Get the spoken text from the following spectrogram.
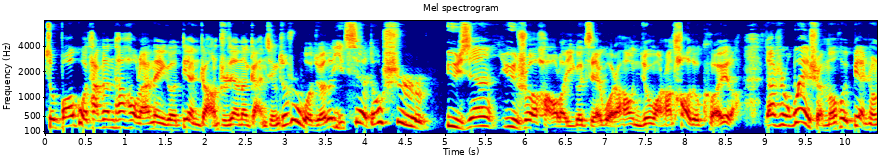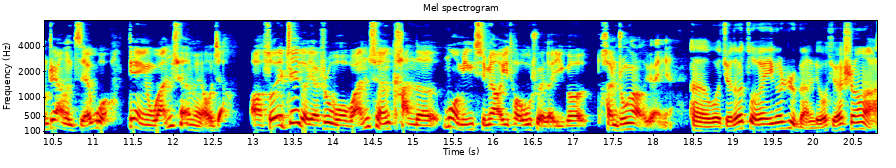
就包括他跟他后来那个店长之间的感情，就是我觉得一切都是预先预设好了一个结果，然后你就往上套就可以了。但是为什么会变成这样的结果，电影完全没有讲啊！所以这个也是我完全看的莫名其妙、一头雾水的一个很重要的原因。呃，我觉得作为一个日本留学生啊，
